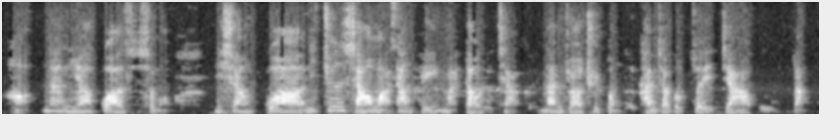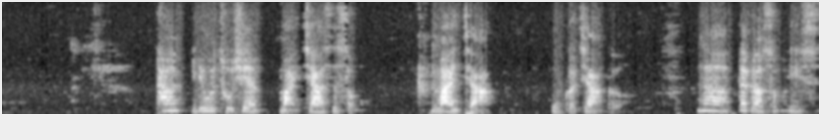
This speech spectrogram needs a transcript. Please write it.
好，那你要挂的是什么？你想挂，你就是想要马上可以买到的价格，那你就要去懂得看叫做最佳五档。它一定会出现买价是什么，卖价五个价格，那代表什么意思？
